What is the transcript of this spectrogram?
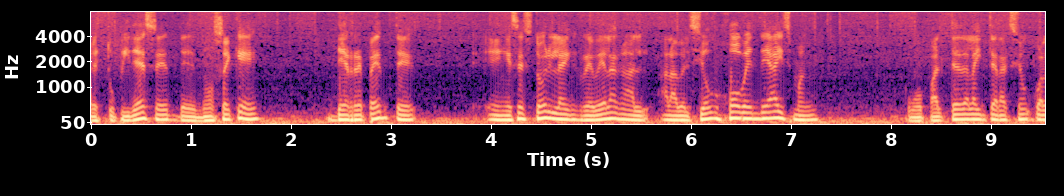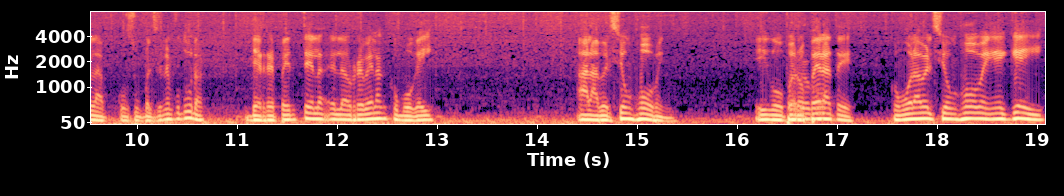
estupideces de no sé qué, de repente en ese storyline revelan al- a la versión joven de Iceman como parte de la interacción con, la, con sus versiones futuras. De repente la- lo revelan como gay a la versión joven. Y digo, pero, Pero espérate, como la versión joven es gay,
